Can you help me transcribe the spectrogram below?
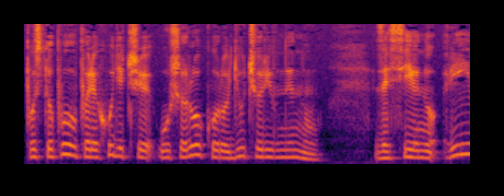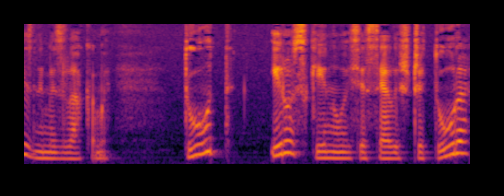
поступово переходячи у широку родючу рівнину, засіяну різними злаками. Тут і розкинулося селище Тура,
